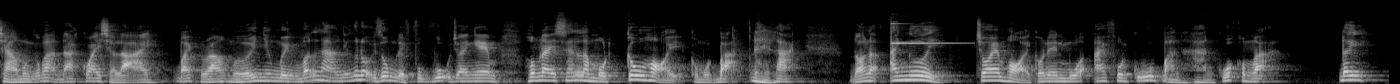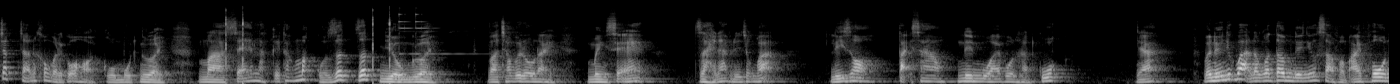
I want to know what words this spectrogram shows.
Chào mừng các bạn đã quay trở lại Background mới, nhưng mình vẫn làm những cái nội dung để phục vụ cho anh em. Hôm nay sẽ là một câu hỏi của một bạn để lại. Đó là, anh ơi, cho em hỏi có nên mua iPhone cũ bản Hàn Quốc không ạ? Đây chắc chắn không phải là câu hỏi của một người, mà sẽ là cái thắc mắc của rất rất nhiều người. Và trong video này, mình sẽ giải đáp đến cho các bạn lý do tại sao nên mua iPhone Hàn Quốc nhé và nếu như các bạn đang quan tâm đến những sản phẩm iPhone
